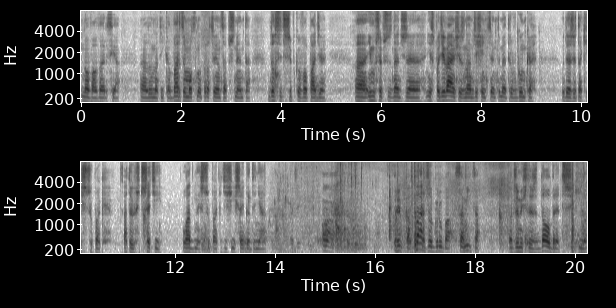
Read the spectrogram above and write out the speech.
nowa wersja Lunatica. Bardzo mocno pracująca przynęta, dosyć szybko w opadzie. I muszę przyznać, że nie spodziewałem się, że na 10 cm gumkę uderzy taki szczupak. A to już trzeci ładny szczupak dzisiejszego dnia. O, rybka bardzo gruba, samica. Także myślę, że dobre 3 kg.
